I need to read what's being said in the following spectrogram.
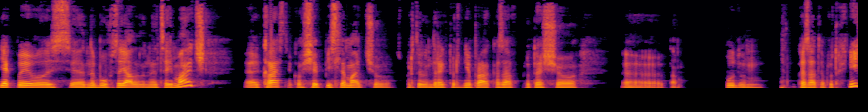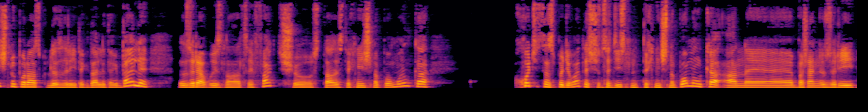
як виявилось, е, не був заявлений на цей матч. Е, Красніков ще після матчу спортивний директор Дніпра казав про те, що там будемо казати про технічну поразку для зорі і так далі. так далі. Зоря визнала цей факт, що сталася технічна помилка. Хочеться сподіватися, що це дійсно технічна помилка, а не бажання зорі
